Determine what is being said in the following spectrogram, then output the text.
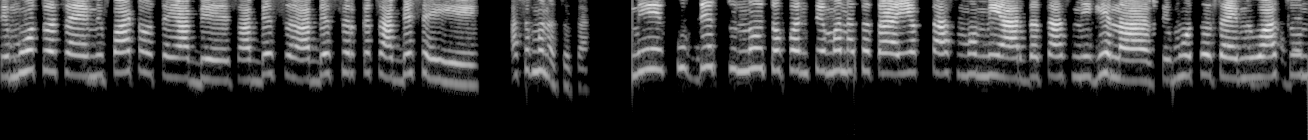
ते महत्वाचं आहे मी पाठवते अभ्यास अभ्यास अभ्यास सारखंच अभ्यास आहे असं म्हणत होता. मी खूप देत नव्हतं पण ते म्हणत होता एक तास मम्मी अर्धा तास मी घेणार ते महत्वाचं आहे मी वाचून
